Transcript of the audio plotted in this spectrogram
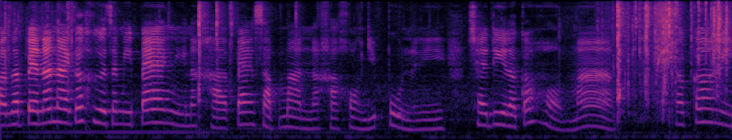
ของจะเป็นด้านในก็คือจะมีแป้งนี้นะคะ แป้งซับมันนะคะของญี่ปุ่นอันนี้ ใช้ดีแล้วก็หอมมาก แล้วก็มี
